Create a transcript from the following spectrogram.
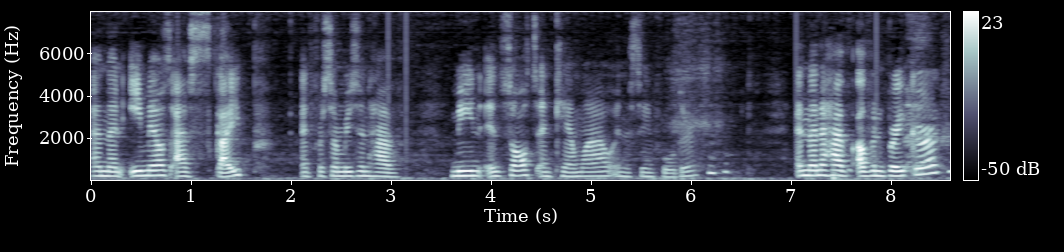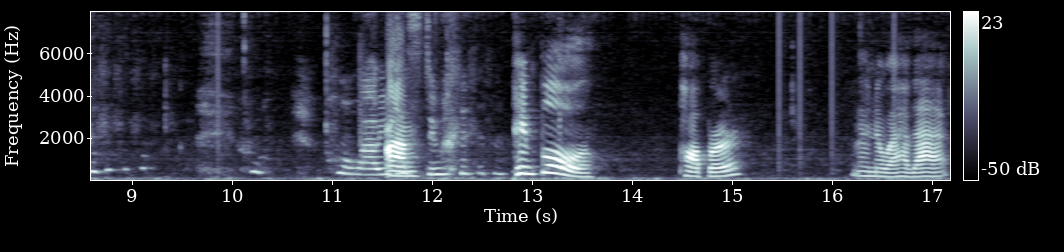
And then emails, I have Skype, and for some reason have mean insults and CamWow in the same folder. and then I have Oven Breaker, Oh wow, you Um, just do Pimple Popper. I know I have that.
